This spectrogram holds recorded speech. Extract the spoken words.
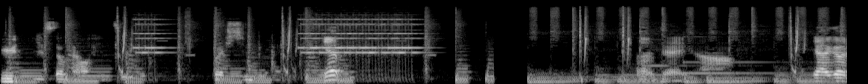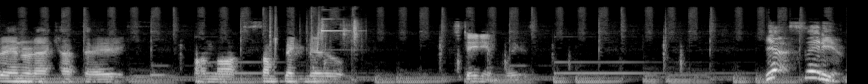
You, you somehow answered the question. Yep. Okay, um, yeah, I go to Internet Cafe, unlock something new. Stadium, please. Yeah, Stadium!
